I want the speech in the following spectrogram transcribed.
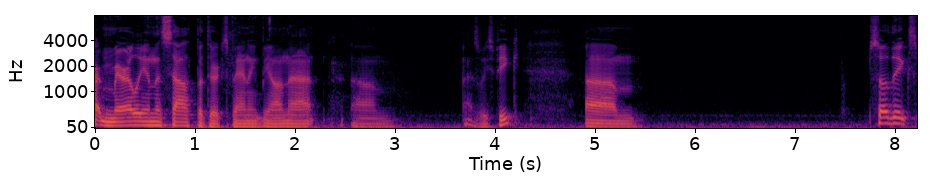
primarily in the South, but they're expanding beyond that um, as we speak. Um, so the ex-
